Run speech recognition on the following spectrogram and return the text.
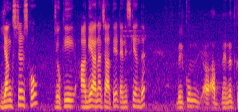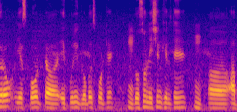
यंगस्टर्स को जो कि आगे आना चाहते हैं टेनिस के अंदर? बिल्कुल आप मेहनत करो ये स्पोर्ट एक पूरी ग्लोबल स्पोर्ट है। 200 हम्म। नेशन खेलते हैं। हम्म। आप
